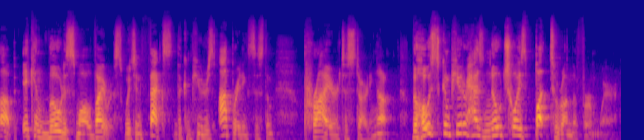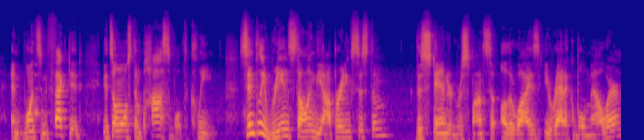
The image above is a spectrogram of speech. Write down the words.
up, it can load a small virus, which infects the computer's operating system prior to starting up. The host computer has no choice but to run the firmware, and once infected, it's almost impossible to clean. Simply reinstalling the operating system, the standard response to otherwise eradicable malware,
